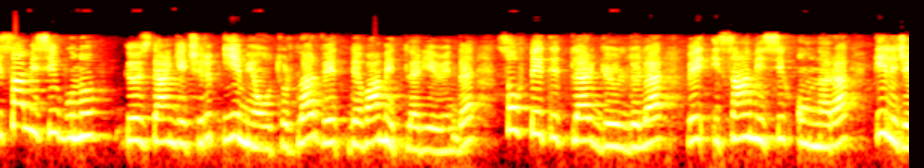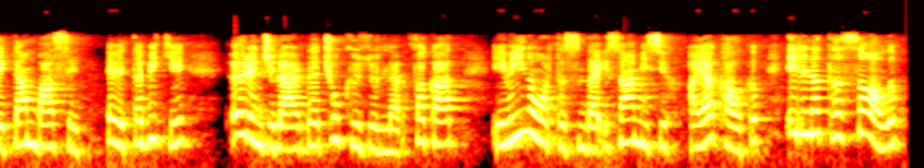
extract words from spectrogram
İsa Mesih bunu gözden geçirip yemeğe oturdular ve devam ettiler evinde. Sohbet ettiler, güldüler ve İsa Mesih onlara gelecekten bahsetti. Evet tabii ki öğrenciler de çok üzüldüler fakat Yemeğin ortasında İsa Mesih ayağa kalkıp eline tası alıp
